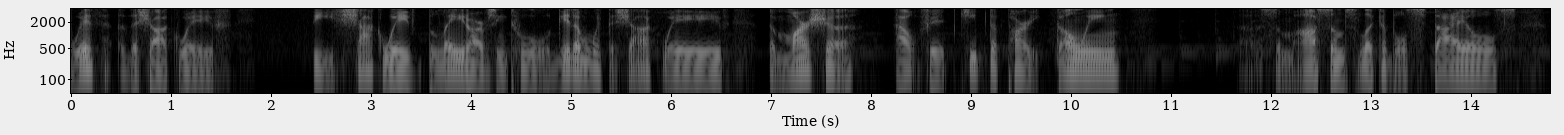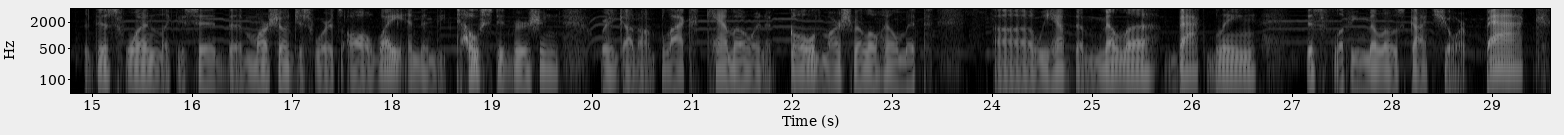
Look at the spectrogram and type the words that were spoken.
with the shockwave. The shockwave blade harvesting tool get them with the shockwave. The marsha outfit keep the party going. Uh, some awesome selectable styles for this one. Like they said the marsha just where it's all white and then the toasted version where they got on black camo and a gold marshmallow helmet. Uh, we have the Mellow back bling. This fluffy mellow's got your back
